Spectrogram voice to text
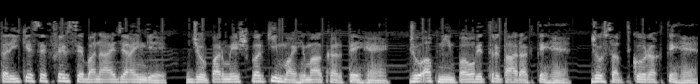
तरीके से फिर से बनाए जाएँगे, जो परमेश्वर की महिमा करते हैं, जो अपनी पवित्रता रखते हैं, जो सत्य को रखते हैं,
